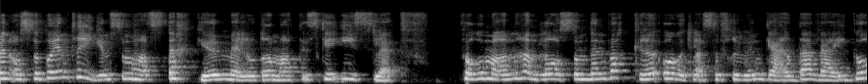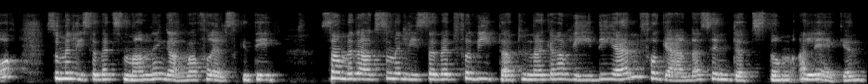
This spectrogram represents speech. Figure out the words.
men også på intrigen som har sterke melodramatiske islett. For romanen handler også om den vakre overklassefruen Gerda Weigård, som Elisabeths mann en gang var forelsket i. Samme dag som Elisabeth får vite at hun er gravid igjen, får Gerda sin dødsdom av legen.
